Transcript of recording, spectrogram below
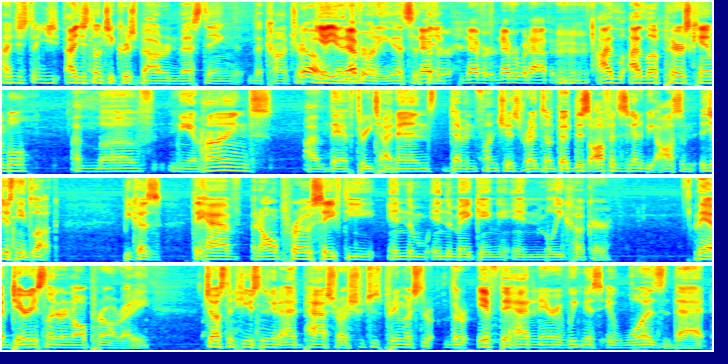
I just, don't, I just don't see Chris Bauer investing the contract. No, yeah, yeah, never, the money. That's the never, thing. never, never never would happen. Mm-hmm. I, I love Parris Campbell. I love Nyheim Hines. I, they have three tight ends. Devin Funchess, red zone. This offense is going to be awesome. They just need luck because they have an All-Pro safety in the in the making in Malik Hooker. They have Darius Leonard, an All-Pro already. Justin Houston's going to add pass rush, which is pretty much their, the if they had an area of weakness, it was that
